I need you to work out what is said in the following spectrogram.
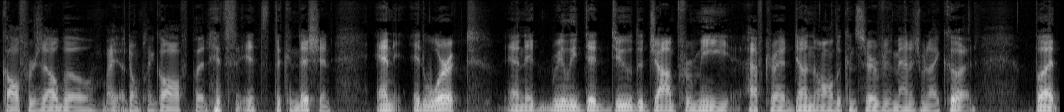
golfer's elbow. I don't play golf, but it's it's the condition. And it worked. And it really did do the job for me after I had done all the conservative management I could. But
